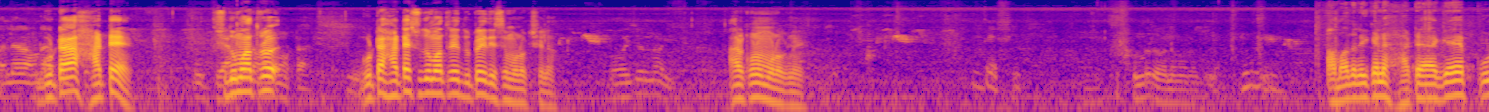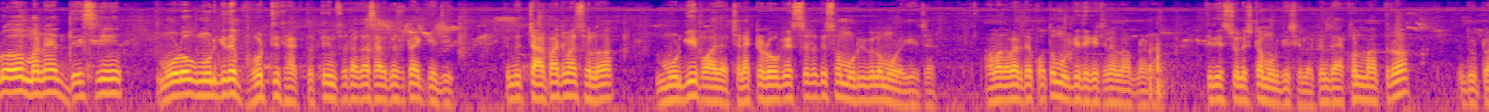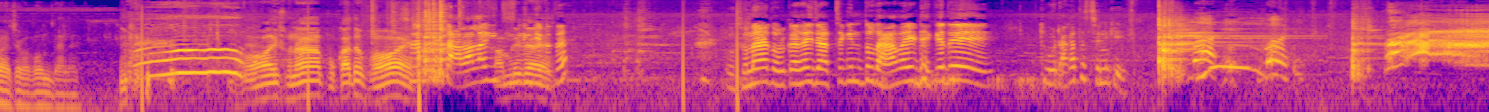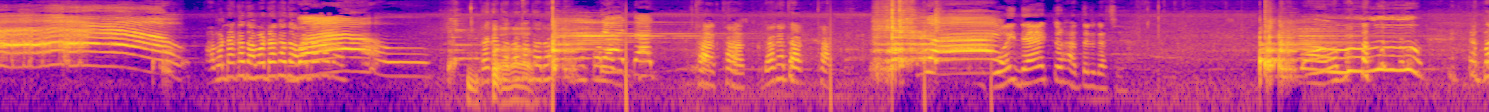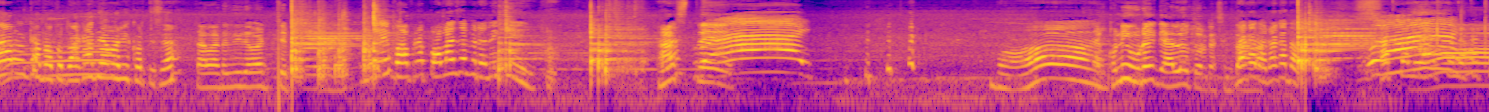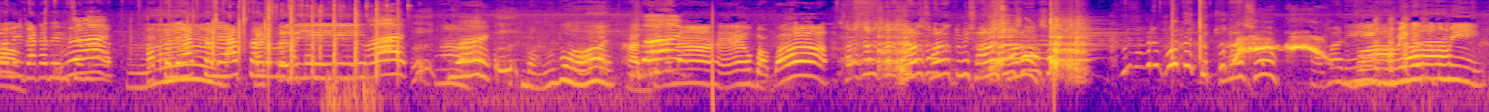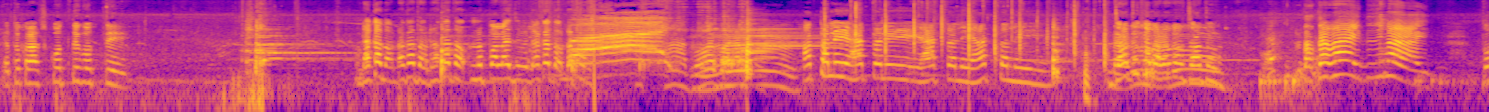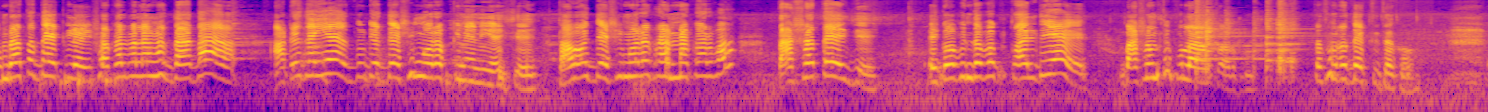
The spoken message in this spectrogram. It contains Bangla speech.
আর আমরা গোটা হাটে শুধুমাত্র। গোটা হাটে শুধুমাত্র এই দুটোই দেশি মোরগ ছিল। আর কোনো মোরগ নেই। সুন্দর হবে না মোরগগুলো আমাদের এখানে হাটে আগে পুরো মানে দেশি মোরগ মুরগিতে ভর্তি থাকতো তিনশো টাকা সাড়ে তিনশো টাকা কেজি। কিন্তু চার পাঁচ মাস হলো মুরগি পাওয়া যাচ্ছে না। একটা রোগ এসেছিল তো সব মুরগিগুলো মরে গেছে। আমাদের বাড়িতে কত মুরগি দেখেছিলেন আপনারা? তিরিশ চল্লিশটা মুরগি ছিল কিন্তু এখন মাত্র দুটো আছে ভাবুন তাহলে। ভয় শোনা পোকাতে ভয়। তালা সামনে লাগিয়েছিস যায়। এটাতে? ও শোনা তোর কাছেই যাচ্ছে কিন্তু তাড়াতাড়ি ঢেকে দে। কি ও টাকা নাকি? আমার টাকা দাও আমার টাকা দাও টাকা দাও। টাকা দাও থাক থাক টাকা থাক থাক। ওই দেখ তোর হাতের কাছে। দারুণ তো টাকা দিয়ে বাড়ি করতেছে। তালাটা দিয়ে দেওয়ার চেপে। ওরে বাপরে যাবে রে নাকি? আসতে। এখনই উড়ে গেল তোর কাছে। টাকা দাও টাকা দাও। হ্যাঁ তুমি সরো সরো চলে আসো। বাবা রে। ঘেমে গেছো তুমি এত কাজ করতে করতে। টাকা দাও টাকা দাও টাকা দাও। না পলাই যাবে টাকা দাও টাকা দাও। হ্যাঁ। হাততালি হাততালি হাততালি হাততালি। জাদু খেলা জাদু দাদা ভাই দিদি ভাই তোমরা তো দেখলে সকালবেলা আমার দাদা আটে যাইয়ে দুটো দেশি মোরগ কিনে নিয়ে এসে, তাও ওই দেশি মোরগ রান্না করব, তার সাথে এই যে, এই গোবিন্দভোগ চাল দিয়ে বাসন্তী পোলাও করব। তা তোমরা দেখতে থাকো,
